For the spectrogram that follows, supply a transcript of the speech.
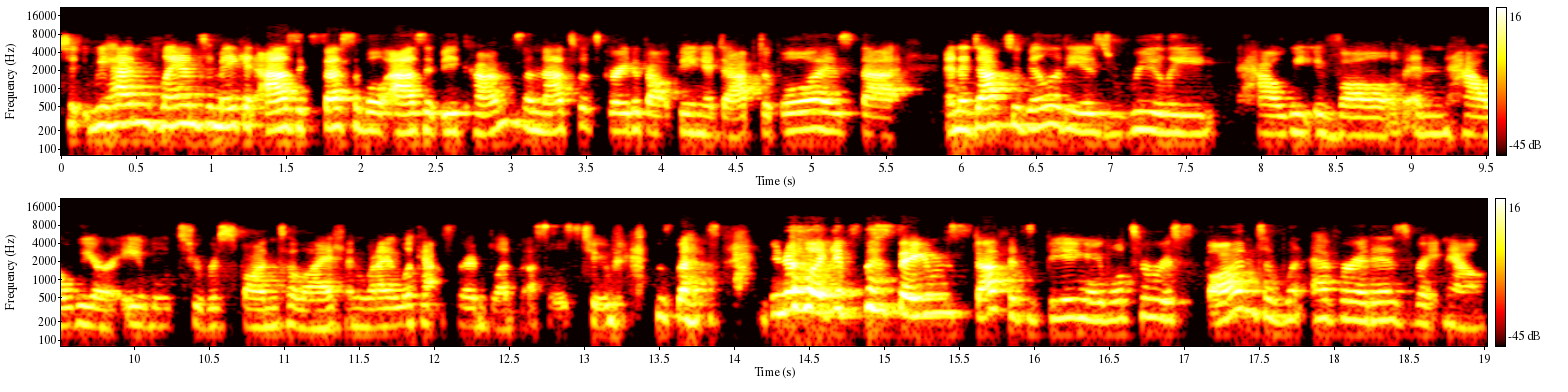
To, we hadn't planned to make it as accessible as it becomes. And that's what's great about being adaptable is that, and adaptability is really how we evolve and how we are able to respond to life. And what I look at for in blood vessels too, because that's, you know, like it's the same stuff. It's being able to respond to whatever it is right now.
